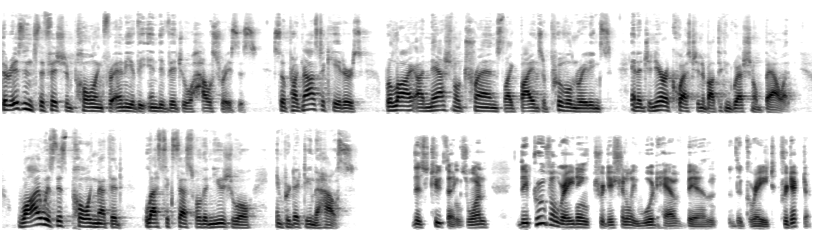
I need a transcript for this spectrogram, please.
There isn't sufficient polling for any of the individual House races. So prognosticators rely on national trends like Biden's approval ratings and a generic question about the congressional ballot. Why was this polling method less successful than usual in predicting the House? There's two things. One, the approval rating traditionally would have been the great predictor.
